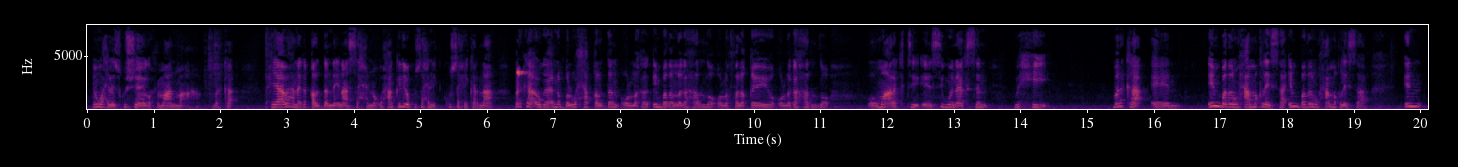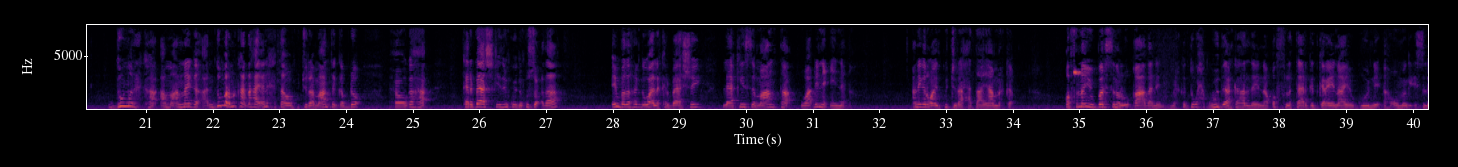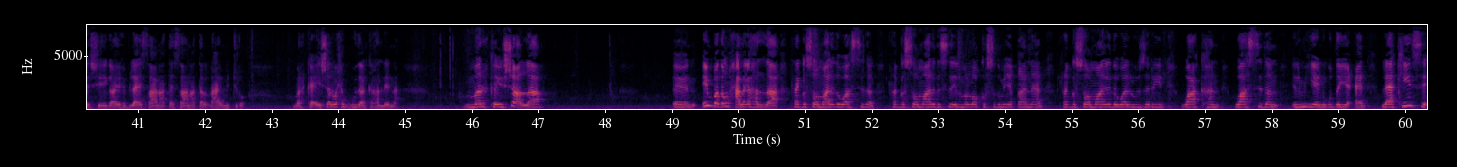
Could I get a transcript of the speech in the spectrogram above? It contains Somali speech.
In wax la isku sheego xumaan ma aha. Marka waxyaabaha naga qaldanna inaan saxno waxaan keliya ku saxi karnaa. Markaan ogaano bal waxa qaldan oo in badan laga hadlo oo la falaqeeyo oo laga hadlo oo ma aragtay si wanaagsan wixii. Marka in badan waxaa maqlaysaa in badan waxaa maqlaysaa in dumarka ama anaga dumar markaan dhahay ani xataa waan ku jiraa. Maanta gabdho xoogaha karbaashka idinku idinku socdaa in badan ragga waa la karbaashay laakiinse maanta waa dhinaciina. Anigana waa idinku jiraa xataa yaa marka. Qofna yuu u qaadanin. Marka wax guud aan ka hadlaynaa qof la taargadgaraynayo gooni ah oo magaciis la sheegayo heblaaya saanaatay saanaata la dhahayo ma jiro. Marka insha alla wax guud aan ka hadlaynaa marka insha allah in badan waxaa laga hadlaa ragga soomaalida waa sidan ragga soomaalida sida ilmo loo korsado ma yaqaanaan ragga soomaalida waa luusariin waa kan waa sidan ilmihii ay nagu dayaceen. Laakiinse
